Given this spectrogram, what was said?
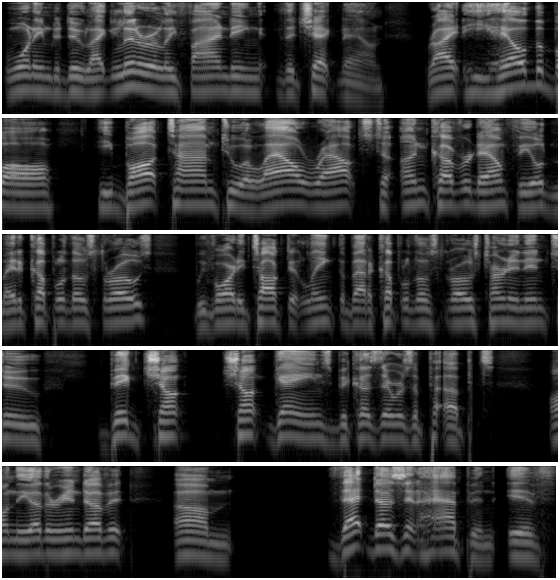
want him to do, like literally finding the check down, right? He held the ball. He bought time to allow routes to uncover downfield, made a couple of those throws. We've already talked at length about a couple of those throws turning into big chunk chunk gains because there was a, a on the other end of it. Um, that doesn't happen if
